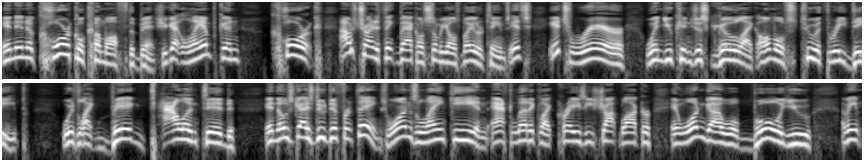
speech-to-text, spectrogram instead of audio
And then a Cork will come off the bench. You got Lampkin, Cork. I was trying to think back on some of y'all's Baylor teams. It's it's rare when you can just go like almost two or three deep with like big talented and those guys do different things. One's lanky and athletic like crazy, shot blocker, and one guy will bull you. I mean,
